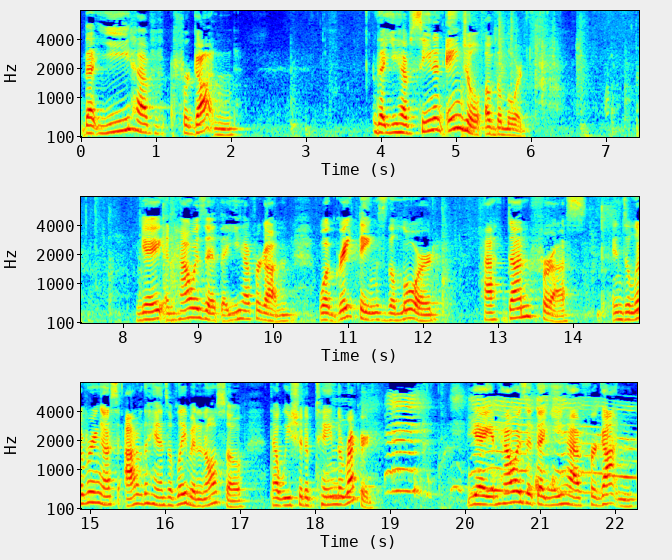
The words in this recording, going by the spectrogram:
that ye have forgotten that ye have seen an angel of the Lord? Yea, and how is it that ye have forgotten what great things the Lord hath done for us in delivering us out of the hands of Laban, and also that we should obtain the record? Yea, and how is it that ye have forgotten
